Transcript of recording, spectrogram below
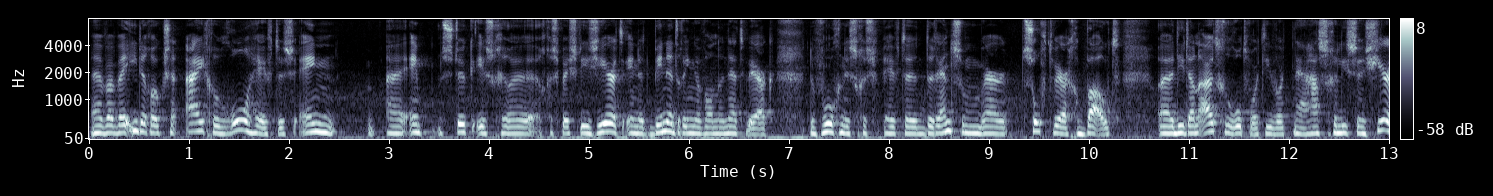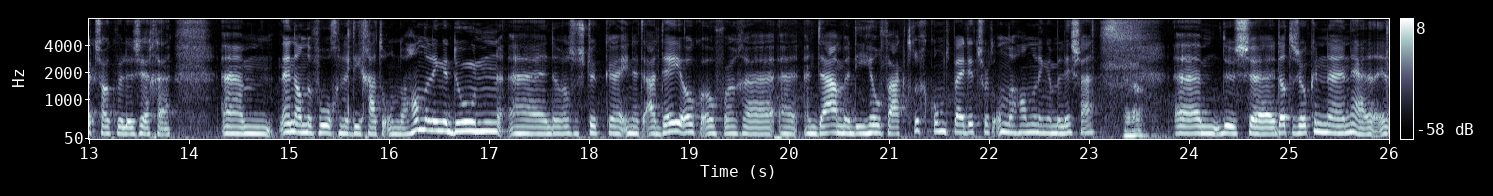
waarbij ieder ook zijn eigen rol heeft. Dus één Eén uh, stuk is ge, gespecialiseerd in het binnendringen van een netwerk. De volgende is heeft de, de ransomware software gebouwd, uh, die dan uitgerold wordt. Die wordt nou, haast gelicentieerd, zou ik willen zeggen. Um, en dan de volgende die gaat de onderhandelingen doen. Uh, er was een stuk in het AD ook over een dame die heel vaak terugkomt bij dit soort onderhandelingen, Melissa. Ja. Um, dus dat is ook een. nou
